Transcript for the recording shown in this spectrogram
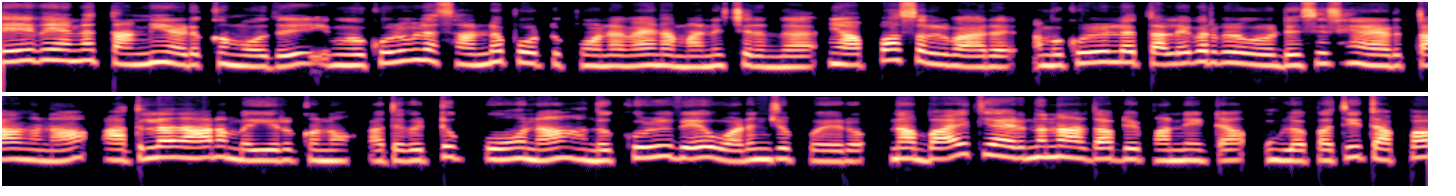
தேவையான தண்ணி எடுக்கும் போது இவங்க குழுவுல சண்டை போட்டு போனவன் நான் மன்னிச்சிருந்தேன் என் அப்பா சொல்வாரு நம்ம குழுவில் தலைவர்கள் ஒரு டெசிஷன் எடுத்தாங்கன்னா அதுலதான் நம்ம இருக்கணும். அதை விட்டு போனா அந்த குழுவே உடஞ்சு போயிடும் நான் பயத்துல இருந்தேன்னா அதான் அப்படி பண்ணிட்டேன். உங்களை பத்தி தப்பா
